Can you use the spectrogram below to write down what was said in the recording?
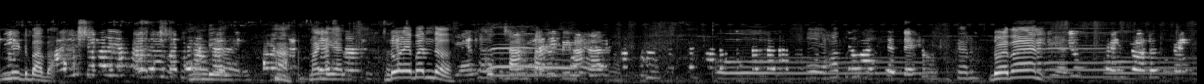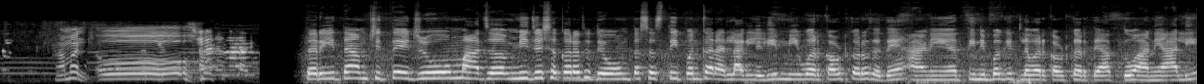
नीट बाबा. आयुष्यभर या कार्याबद्दल मांडी घाल. हा मांडी घाल. डोळे बंद. खूप छान पद्धतीने धन्यवाद देते. डोळे बंद. हा म्हण. ओ. तर इथं आमची तेजू माझं मी जसं करत होते ओम तसंच ती पण करायला लागलेली. मी वर्कआउट करत होते आणि तिने बघितलं वर्कआउट करते आतू आणि आली.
